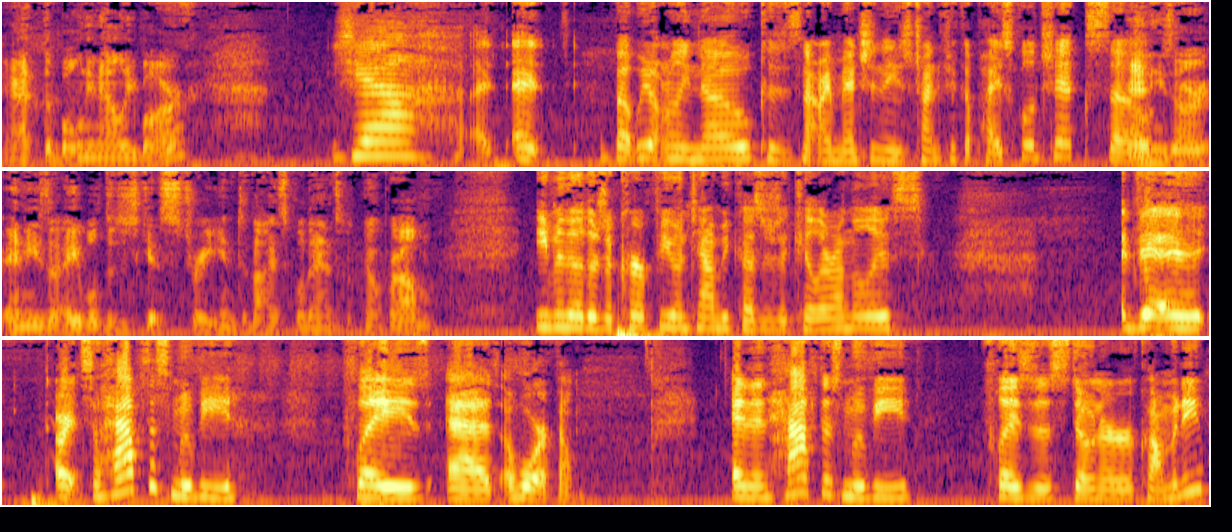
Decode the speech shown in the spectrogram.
at the bowling alley bar. Yeah, I, I, but we don't really know because it's not really mentioned. He's trying to pick up high school chicks, so And he's and he's able to just get straight into the high school dance with no problem. even though there's a curfew in town because there's a killer on the loose. The, all right, so half this movie plays as a horror film, and then half this movie plays as a stoner comedy,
